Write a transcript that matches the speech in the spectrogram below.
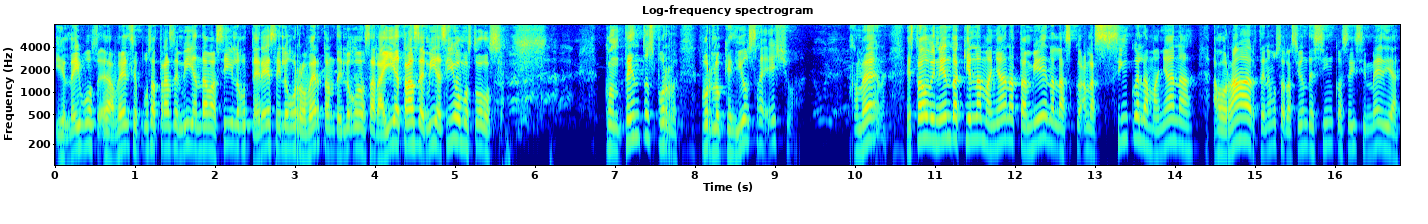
Y el Abel, Abel se puso atrás de mí y andaba así, y luego Teresa, y luego Roberta, y luego Saraí atrás de mí, así íbamos todos. Contentos por, por lo que Dios ha hecho. Amén. Estamos viniendo aquí en la mañana también, a las, a las 5 de la mañana, a orar. Tenemos oración de 5 a 6 y media.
